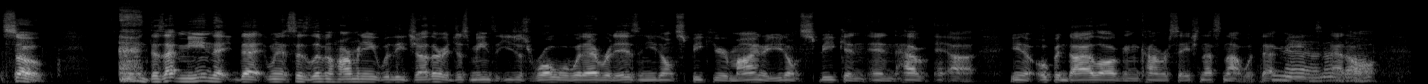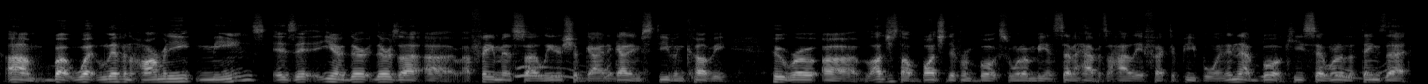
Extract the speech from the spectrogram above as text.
So, does that mean that, that when it says live in harmony with each other, it just means that you just roll with whatever it is and you don't speak your mind or you don't speak and, and have, uh, you know, open dialogue and conversation? That's not what that No, means at at all. all. Um, but what live in harmony means is it, you know, there, there's a, a, a famous uh, leadership guy, a guy named Stephen Covey, who wrote uh, just a bunch of different books, one of them being Seven Habits of Highly Effective People. And in that book, he said one of the things that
